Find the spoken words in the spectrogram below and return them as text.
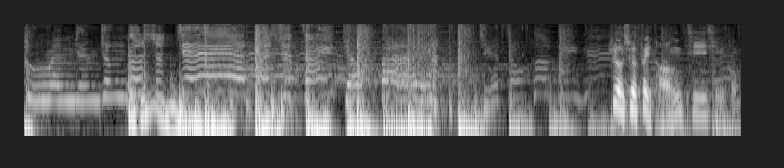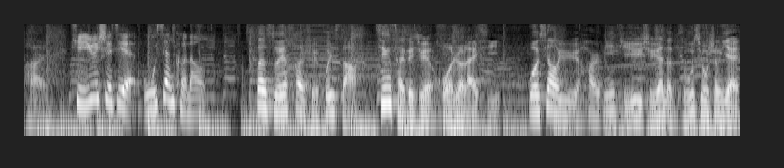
忽然间整个世界开始在摇摆，节奏和音乐。热血沸腾，激情澎湃，体育世界无限可能。伴随汗水挥洒，精彩对决火热来袭。我校与哈尔滨体育学院的足球盛宴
